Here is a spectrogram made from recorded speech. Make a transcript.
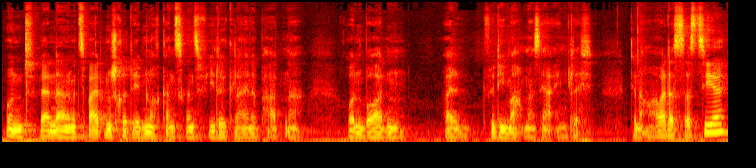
und werden dann im zweiten Schritt eben noch ganz, ganz viele kleine Partner onboarden, weil für die machen wir es ja eigentlich. Genau, aber das ist das Ziel.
